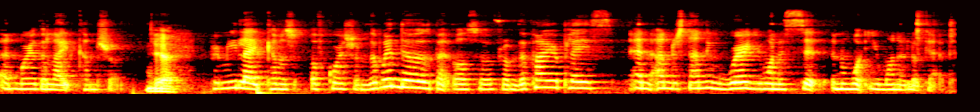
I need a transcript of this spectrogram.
and where the light comes from. Yeah. For me, light comes, of course, from the windows, but also from the fireplace and understanding where you want to sit and what you want to look at.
